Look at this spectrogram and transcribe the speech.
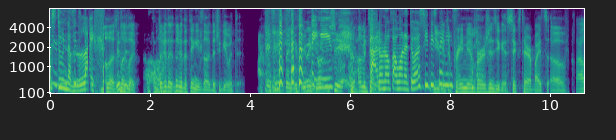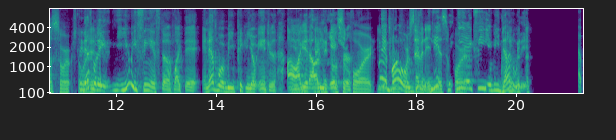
A student of life. But look, This look, look, Oh, look at the look at the thingies though that you get with it. I can't see the thing you Thingies. shit. Let me tell you. I don't know if I want to. Do I see these you get the things? premium versions. You get six terabytes of cloud stor- See, storage. that's what they you be seeing stuff like that, and that's what be picking your interest. Oh, You I get all these technical support. You Man, get bro, twenty four just seven get India the support. EXE and be done with it.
